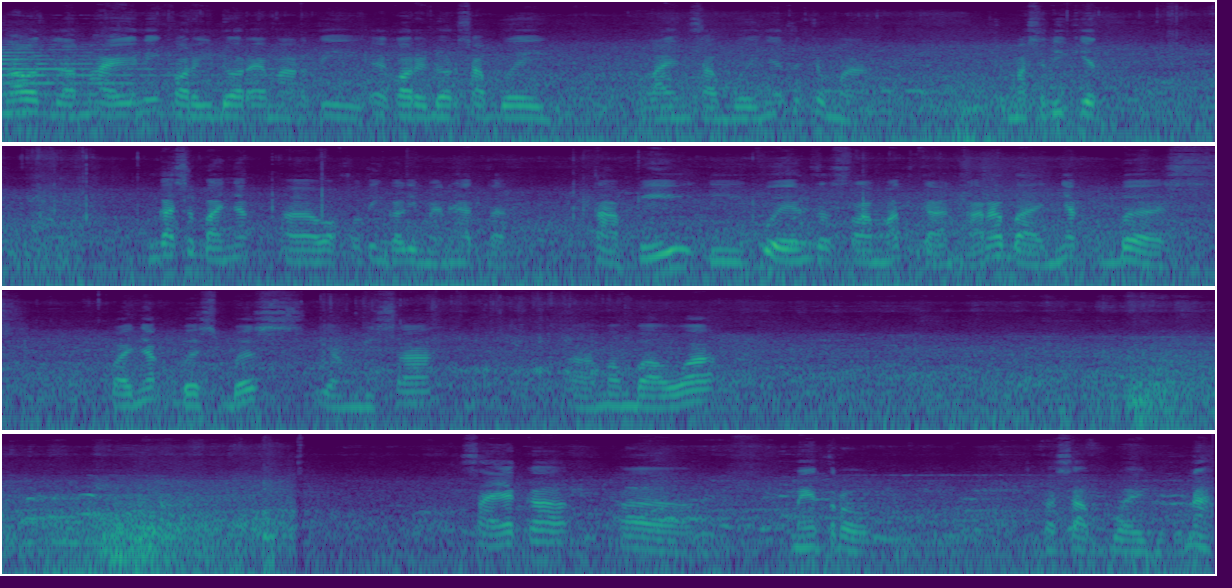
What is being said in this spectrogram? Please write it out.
kalau dalam hal ini koridor MRT eh koridor subway line subway-nya itu cuma cuma sedikit nggak sebanyak uh, waktu tinggal di Manhattan. Tapi di Queens terselamatkan karena banyak bus. Banyak bus-bus yang bisa uh, membawa saya ke uh, metro ke subway gitu. Nah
